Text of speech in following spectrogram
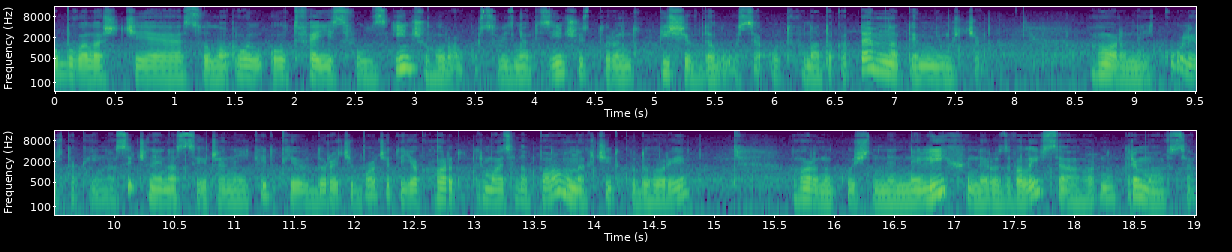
Пробувала ще Old Faithful з іншого ракурсу, відзняти з іншої сторони. Тут більше вдалося. От вона така темна, темнюща. Гарний колір, такий насичений, насичений. Квітки, до речі, бачите, як гарно тримаються на пагонах, чітко догори. Гарно кущ не, не ліг, не розвалився, а гарно тримався.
